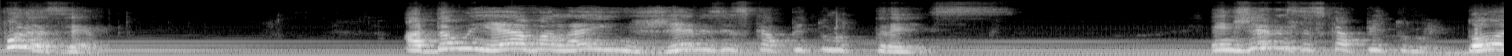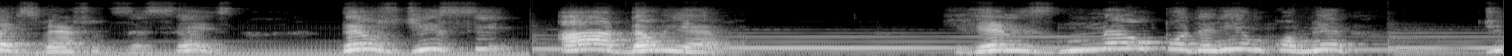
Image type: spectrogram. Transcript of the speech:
Por exemplo, Adão e Eva lá em Gênesis capítulo 3. Em Gênesis capítulo 2, verso 16, Deus disse a Adão e Eva que eles não poderiam comer de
